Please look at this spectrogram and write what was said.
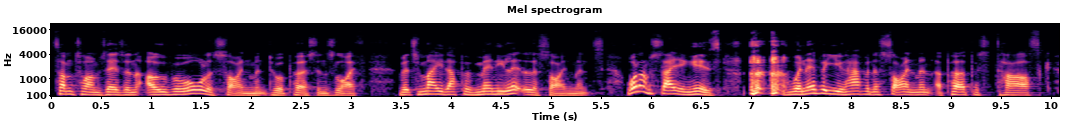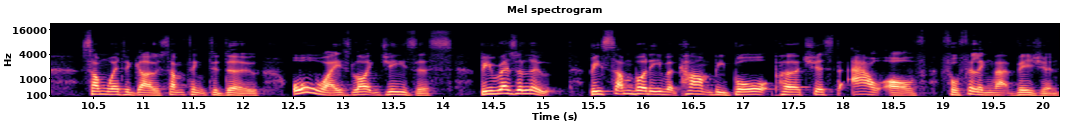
Sometimes there's an overall assignment to a person's life that's made up of many little assignments. What I'm saying is, whenever you have an assignment, a purpose, a task, somewhere to go, something to do, always, like Jesus, be resolute be somebody that can't be bought, purchased out of fulfilling that vision,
